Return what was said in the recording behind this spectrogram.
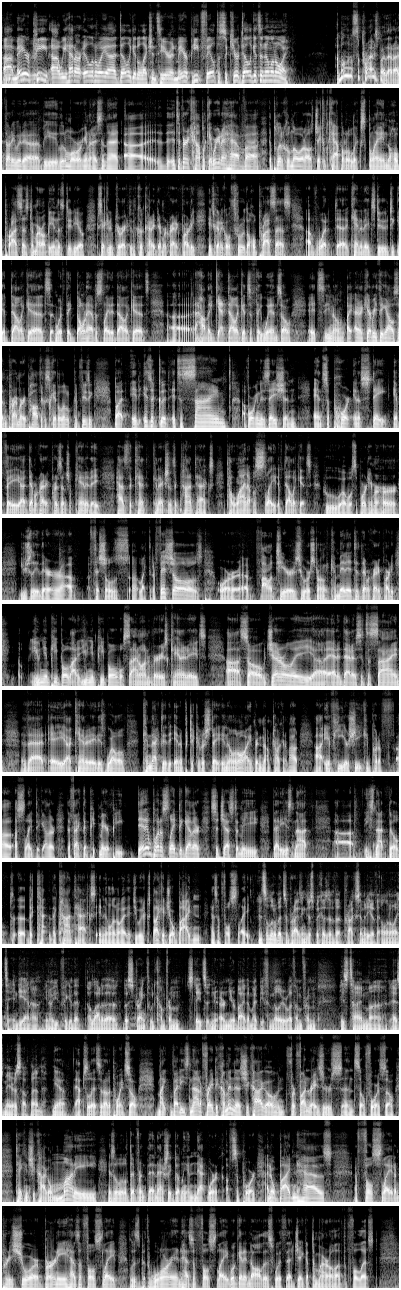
Uh, Mayor Pete, uh, we had our Illinois uh, delegate elections here, and Mayor Pete failed to secure delegates in Illinois. I'm a little surprised by that. I thought he would uh, be a little more organized than that. Uh, it's a very complicated. We're going to have uh, the political know-it-alls, Jacob Kaplan, explain the whole process tomorrow. I'll be in the studio, executive director of the Cook County Democratic Party. He's going to go through the whole process of what uh, candidates do to get delegates, and if they don't have a slate of delegates, uh, how they get delegates if they win. So it's you know like, like everything else in primary politics get a little confusing, but it is a good. It's a sign of organization and support in a state if a uh, Democratic presidential candidate has the con- connections and contacts to line up a slate of delegates who uh, will support him or her. Usually they're uh, officials, uh, elected officials, or uh, volunteers who are strongly committed to the Democratic Party. Union people, a lot of union people will sign on to various candidates. Uh, so generally, uh, Dennis, it's a sign that a uh, candidate is well connected in a particular state in Illinois. And I'm talking about uh, if he or she can put a, uh, a slate together. The fact that P- Mayor Pete didn't put a slate together suggests to me that he is not. Uh, he's not built uh, the the contacts in Illinois that you would expect, like a Joe Biden has a full slate. It's a little bit surprising just because of the proximity of Illinois to Indiana. You know, you'd figure that a lot of the, the strength would come from states that are nearby that might be familiar with him from his time uh, as mayor of South Bend. Yeah, absolutely. That's another point. So, Mike, but he's not afraid to come into Chicago and for fundraisers and so forth. So, taking Chicago money is a little different than actually building a network of support. I know Biden has a full slate. I'm pretty sure Bernie has a full slate. Elizabeth Warren has a full slate. We'll get into all this with uh, Jacob tomorrow. He'll have the full list.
